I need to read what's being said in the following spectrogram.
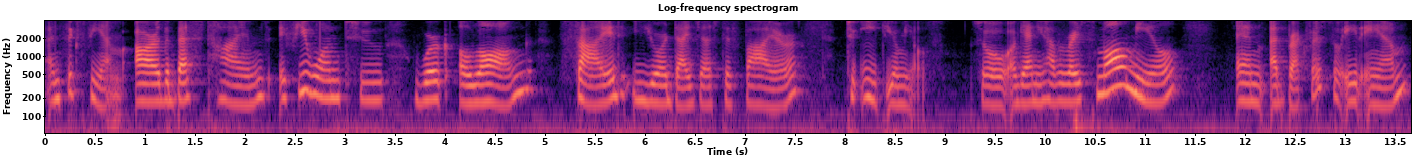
and 6 p.m. are the best times if you want to work alongside your digestive fire to eat your meals. So again, you have a very small meal and at breakfast, so 8 a.m.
